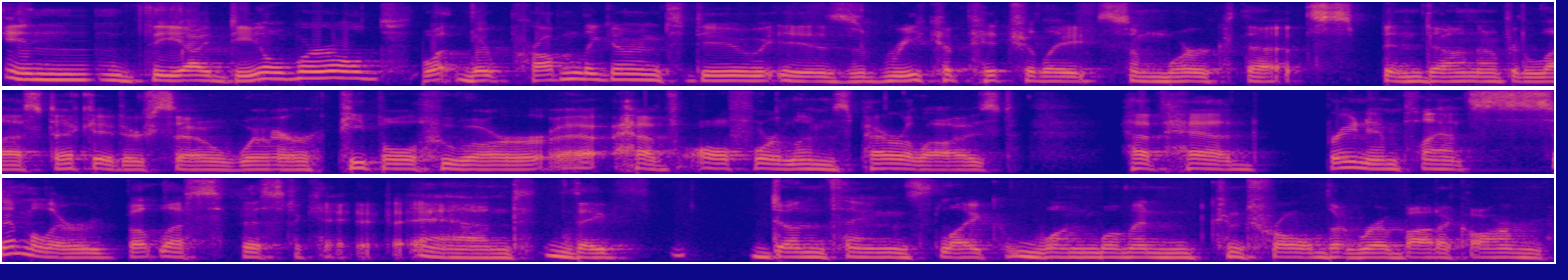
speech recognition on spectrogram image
In the ideal world, what they're probably going to do is recapitulate some work that's been done over the last decade or so, where people who are uh, have all four limbs paralyzed have had brain implants similar but less sophisticated. And they've done things like one woman controlled the robotic arm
